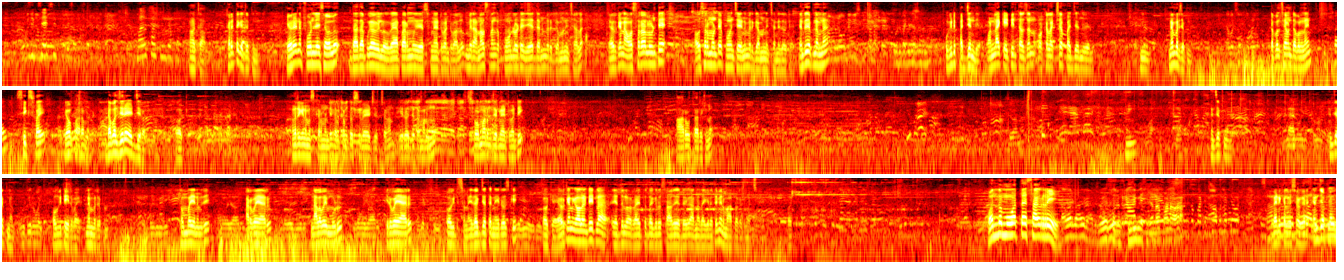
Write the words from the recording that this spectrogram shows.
చాలు. కరెక్ట్గా చెప్పింది. ఎవరైనా ఫోన్ చేసేవాళ్ళు దాదాపుగా వీళ్ళు వ్యాపారము చేసుకునేటువంటి వాళ్ళు మీరు అనవసరంగా ఫోన్లోటే చేయొద్దని మీరు గమనించాలా? ఎవరికైనా అవసరాలు ఉంటే అవసరం ఉంటే ఫోన్ చేయండి మీరు గమనించండి ఇది ఒకటి ఎంత చెప్పినాంనా ఒకటి పద్దెనిమిది. వన్ ల్యాక్ ఎయిటీన్ థౌజండ్ ఒక లక్ష పద్దెనిమిది వేలు. నెంబర్ చెప్పండి. Double seven double nine. Six five. వ్యాపారం double zero eight zero. Okay. అందరికీ నమస్కారం అండి. Welcome to Shiva aids channel. ఈరోజు అయితే మనము సోమవారం జరిగినటువంటి ఆరవ తారీఖున. ఎంత చెప్పినాం ఎంత చెప్పినాం ఇరవై ఒకటి ఇరవై నెంబర్ చెప్పండి తొంభై ఎనిమిది తొంభై ఎనిమిది ఇరవై ఆరు అరవై ఆరు నలభై మూడు నలభై మూడు ఇరవై ఆరు ఇరవై ఆరు ఒకటి సున్నా ఒకటి సున్నా ఇదొక జత ఈ రోజుకి ఓకే ఎవరికైనా కావాలంటే ఇట్లా ఎద్దులు రైతు దగ్గర సాధు ఎద్దు అన్న దగ్గర అయితే మీరు మాట్లాడుకోవచ్చు ಒಂದು ಮೂವತ್ತೈದು ಸಾವಿರ ರೀ బెనకల్ విశ్వ గారు. ఎంత చెప్పినాం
